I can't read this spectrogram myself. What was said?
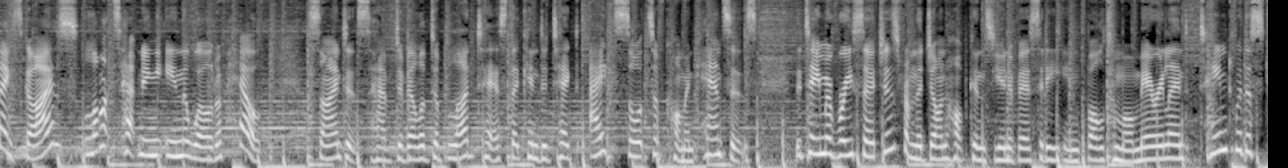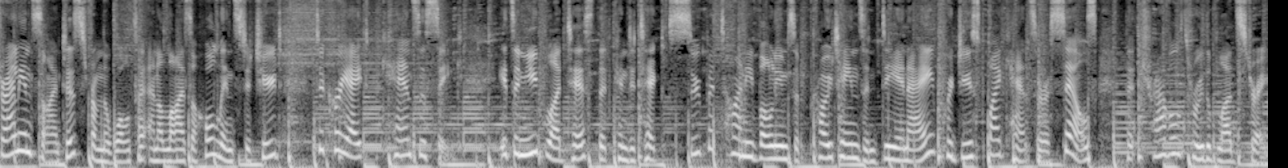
Thanks, guys. Lots happening in the world of health. Scientists have developed a blood test that can detect eight sorts of common cancers. The team of researchers from the Johns Hopkins University in Baltimore, Maryland, teamed with Australian scientists from the Walter and Eliza Hall Institute to create CancerSeek. It's a new blood test that can detect super tiny volumes of proteins and DNA produced by cancerous cells that travel through the bloodstream.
